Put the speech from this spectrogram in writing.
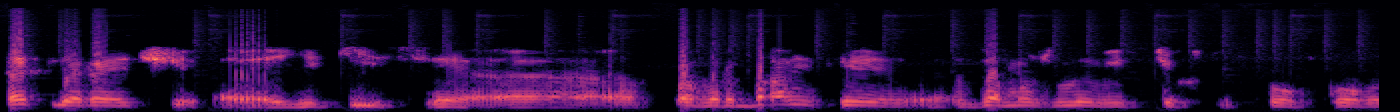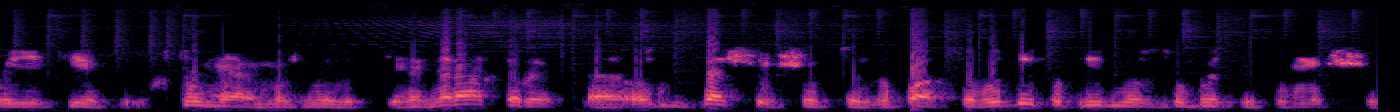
теплі речі, е, якісь е, павербанки за можливістю, хто в кого які хто має можливості генератори. Е, однозначно, що це запаси води потрібно зробити, тому що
